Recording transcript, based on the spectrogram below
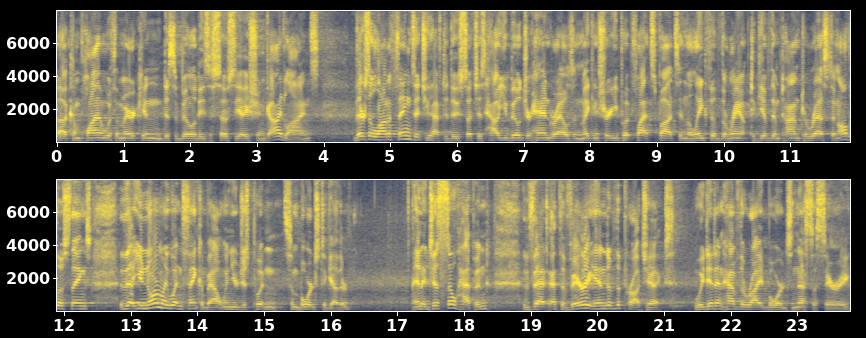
uh, compliant with American Disabilities Association guidelines, there's a lot of things that you have to do, such as how you build your handrails and making sure you put flat spots in the length of the ramp to give them time to rest, and all those things that you normally wouldn't think about when you're just putting some boards together. And it just so happened that at the very end of the project, we didn't have the right boards necessary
